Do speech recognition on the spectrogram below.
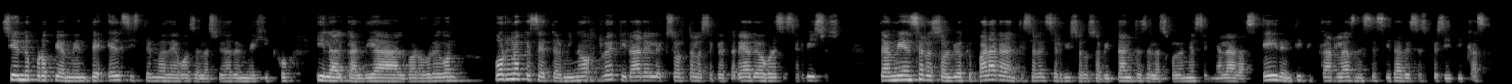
siendo propiamente el Sistema de Aguas de la Ciudad de México y la Alcaldía Álvaro Obregón, por lo que se determinó retirar el exhorto a la Secretaría de Obras y Servicios. También se resolvió que para garantizar el servicio a los habitantes de las colonias señaladas e identificar las necesidades específicas,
